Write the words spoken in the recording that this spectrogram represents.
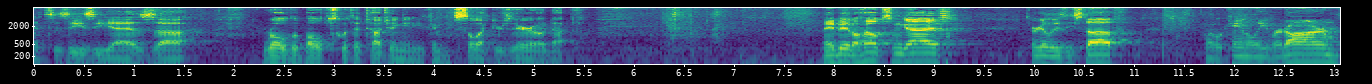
it's as easy as uh, roll the bolts with it touching and you can select your zero depth. Maybe it'll help some guys. It's real easy stuff. Little cantilevered arm,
